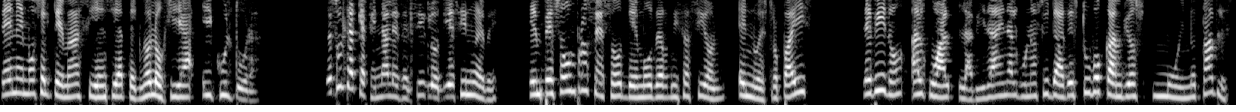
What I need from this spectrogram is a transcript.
tenemos el tema Ciencia, Tecnología y Cultura. Resulta que a finales del siglo XIX empezó un proceso de modernización en nuestro país, debido al cual la vida en algunas ciudades tuvo cambios muy notables.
